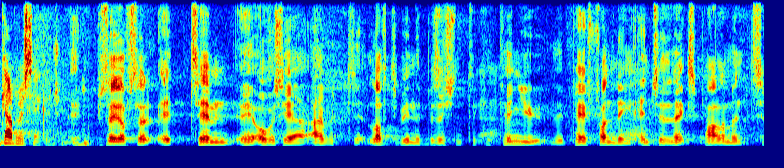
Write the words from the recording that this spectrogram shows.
Cabinet Secretary. Uh, Officer, it, um, uh, obviously I, I would love to be in the position to continue the PEF funding into the next Parliament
